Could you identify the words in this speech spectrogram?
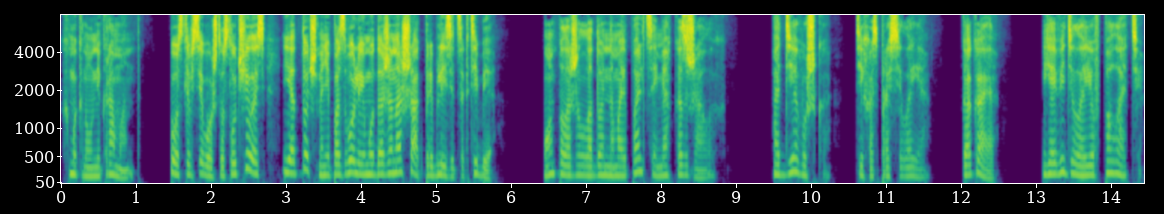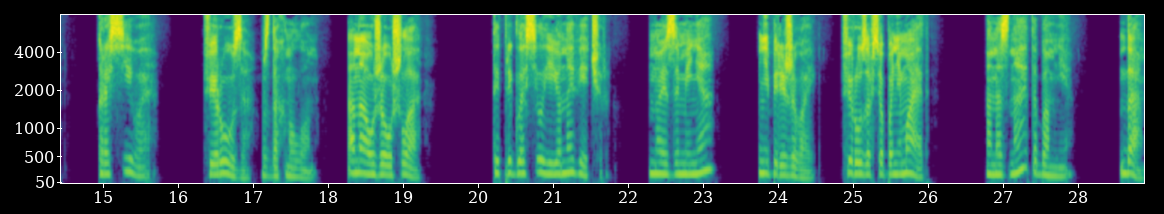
хмыкнул некромант. После всего, что случилось, я точно не позволю ему даже на шаг приблизиться к тебе». Он положил ладонь на мои пальцы и мягко сжал их. «А девушка?» — тихо спросила я. «Какая?» «Я видела ее в палате. Красивая». «Феруза», — вздохнул он. «Она уже ушла. Ты пригласил ее на вечер. Но из-за меня... Не переживай. Фируза все понимает. Она знает обо мне? Да,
